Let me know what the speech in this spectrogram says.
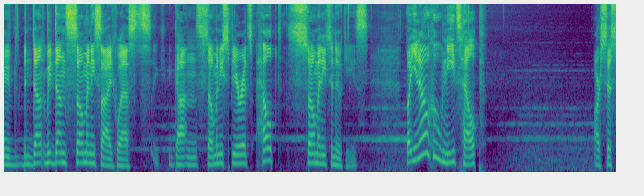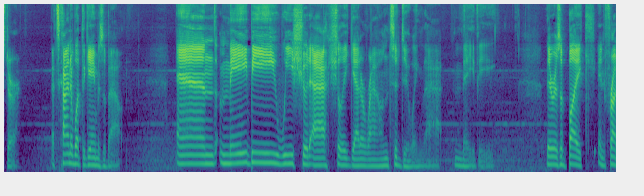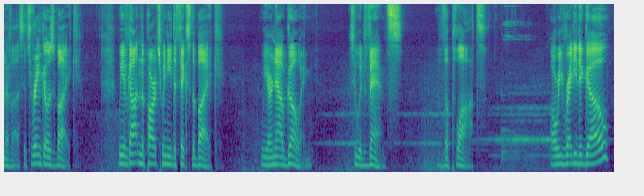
We've been done we've done so many side quests, gotten so many spirits, helped so many Tanukis. But you know who needs help? Our sister. That's kind of what the game is about. And maybe we should actually get around to doing that. Maybe. There is a bike in front of us. It's Rinko's bike. We have gotten the parts we need to fix the bike. We are now going to advance the plot. Are we ready to go?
